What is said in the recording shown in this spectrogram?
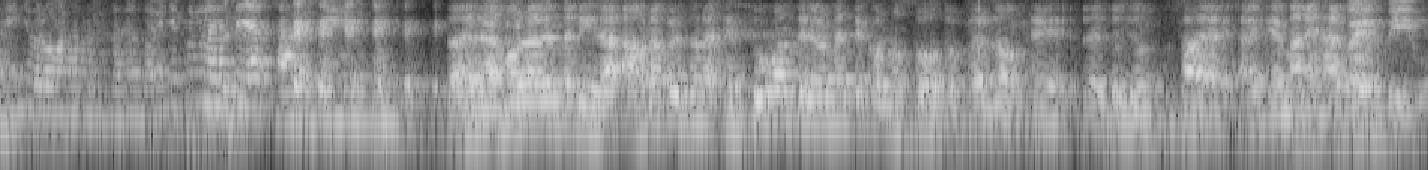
bien, yo creo que esa presentación también. Yo creo que la gente ya sabe que. Entonces, le damos la bienvenida a una persona que estuvo anteriormente con nosotros, perdón, que esto yo, tú sabes, hay que manejar. Fue en vivo.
